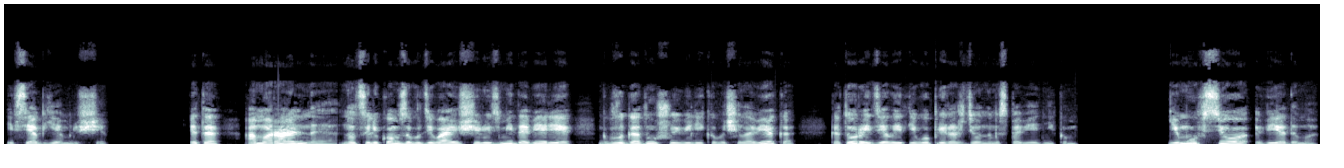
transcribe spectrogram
и всеобъемлюще. Это аморальное, но целиком завладевающее людьми доверие к благодушию великого человека, который делает его прирожденным исповедником. Ему все ведомо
